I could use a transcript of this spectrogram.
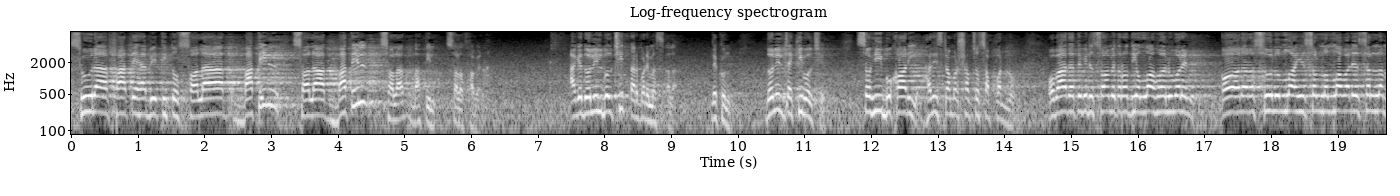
সুরা ফাতেহা ব্যতীত সলাদ বাতিল সলাদ বাতিল সলাদ বাতিল সলাদ হবে না। আগে দলিল বলছি, তারপরে মাসালা দেখুন, দলিলটা কি বলছে? সহি বুখারি হাদিস নম্বর সাতশো ছাপ্পান্ন ওবাদত বিন সামিত রাদিয়াল্লাহু আনহু বলেন قال رسول الله صلى الله عليه وسلم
